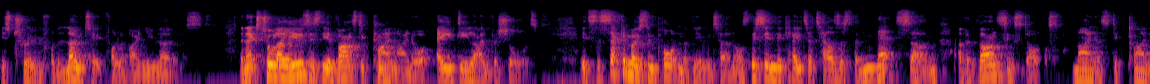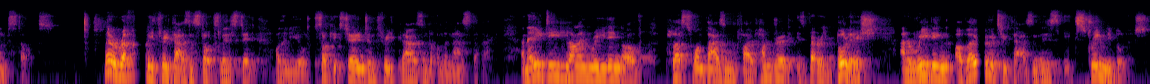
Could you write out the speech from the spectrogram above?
is true for the low tick followed by new lows. The next tool I use is the advanced decline line or AD line for short. It's the second most important of the internals. This indicator tells us the net sum of advancing stocks minus declining stocks. There are roughly 3,000 stocks listed on the New York Stock Exchange and 3,000 on the NASDAQ. An AD line reading of plus 1,500 is very bullish, and a reading of over 2,000 is extremely bullish.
